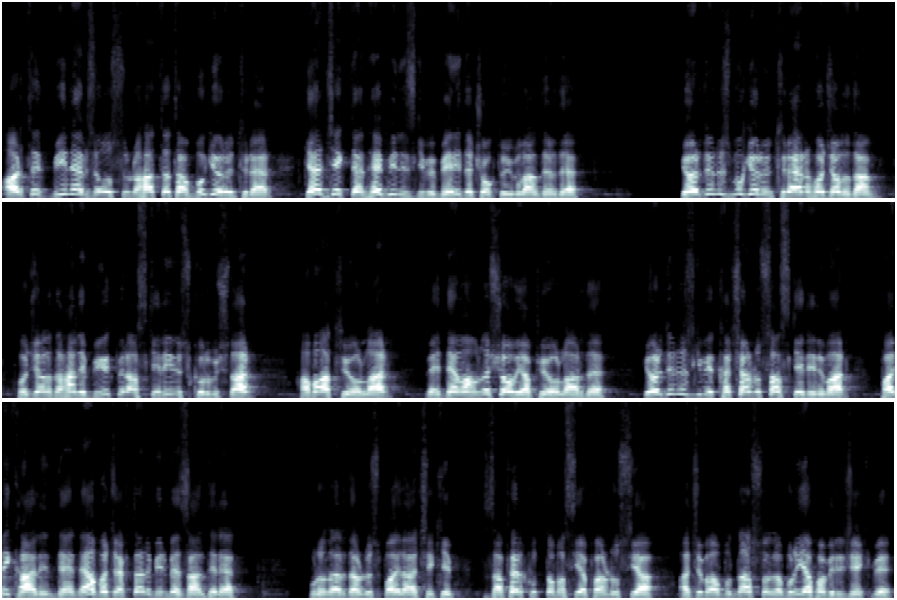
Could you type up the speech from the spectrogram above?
artık bir nebze olsun rahatlatan bu görüntüler gerçekten hepiniz gibi beni de çok duygulandırdı. Gördüğünüz bu görüntüler Hocalı'dan. Hocalı'da hani büyük bir askeri üs kurmuşlar, hava atıyorlar ve devamlı şov yapıyorlardı. Gördüğünüz gibi kaçan Rus askerleri var. Panik halinde ne yapacaklarını bilmez haldeler. Buralarda Rus bayrağı çekip zafer kutlaması yapan Rusya acaba bundan sonra bunu yapabilecek mi?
